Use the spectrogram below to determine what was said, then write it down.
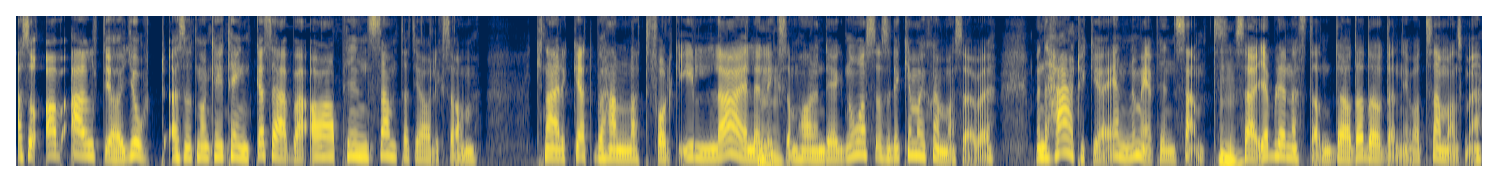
Alltså av allt jag har gjort, alltså att man kan ju tänka så här bara, ah, pinsamt att jag har liksom knarkat, behandlat folk illa eller Mm. liksom har en diagnos, alltså det kan man skämmas över. Men det här tycker jag är ännu mer pinsamt. Mm. Så här, jag blev nästan dödad av den jag var tillsammans med.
